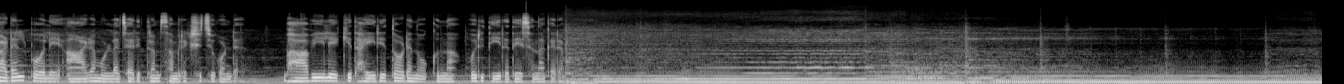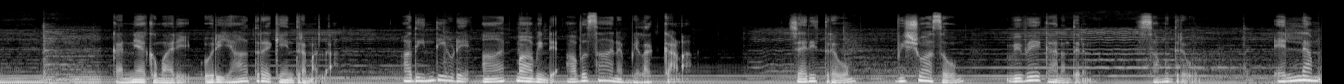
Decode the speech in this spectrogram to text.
കടൽ പോലെ ആഴമുള്ള ചരിത്രം സംരക്ഷിച്ചുകൊണ്ട് ഭാവിയിലേക്ക് ധൈര്യത്തോടെ നോക്കുന്ന ഒരു തീരദേശ നഗരം. കന്യാകുമാരി ഒരു യാത്രാ കേന്ദ്രമല്ല അത് ഇന്ത്യയുടെ ആത്മാവിന്റെ അവസാന വിളക്കാണ്. ചരിത്രവും വിശ്വാസവും വിവേകാനന്ദനും സമുദ്രവും എല്ലാം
